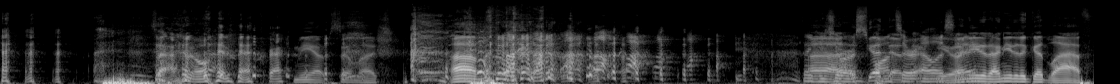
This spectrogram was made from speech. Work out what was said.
So I don't know why that cracked me up so much. Um, Thank you to uh, our good though, sponsor, thank LSA. I needed I needed a good laugh.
